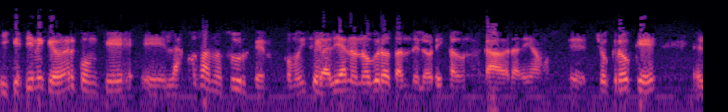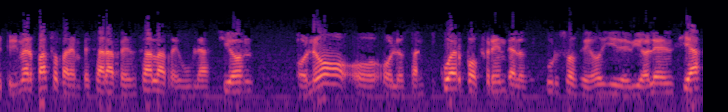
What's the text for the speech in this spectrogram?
y que tiene que ver con que eh, las cosas no surgen, como dice Galeano, no brotan de la oreja de una cabra, digamos. yo creo que el primer paso para empezar a pensar la regulación o no, o, los anticuerpos frente a los discursos de odio y de violencia,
